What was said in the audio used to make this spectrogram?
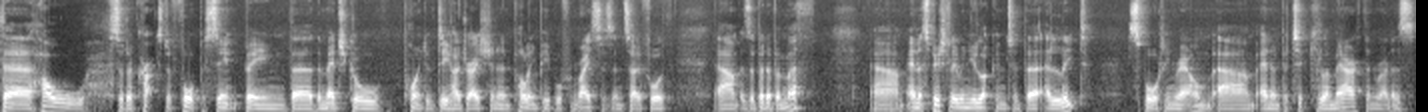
the whole sort of crux of 4% being the, the magical point of dehydration and pulling people from races and so forth um, is a bit of a myth. Um, and especially when you look into the elite sporting realm, um, and in particular marathon runners,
